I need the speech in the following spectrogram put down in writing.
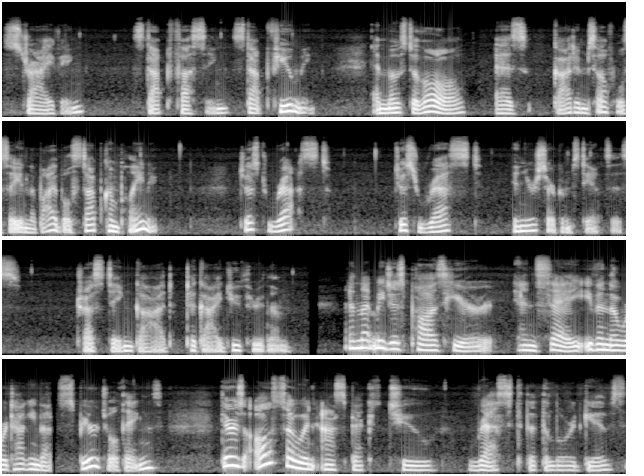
striving, stop fussing, stop fuming, and most of all, as God Himself will say in the Bible, stop complaining. Just rest. Just rest in your circumstances, trusting God to guide you through them. And let me just pause here and say, even though we're talking about spiritual things, there's also an aspect to rest that the Lord gives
